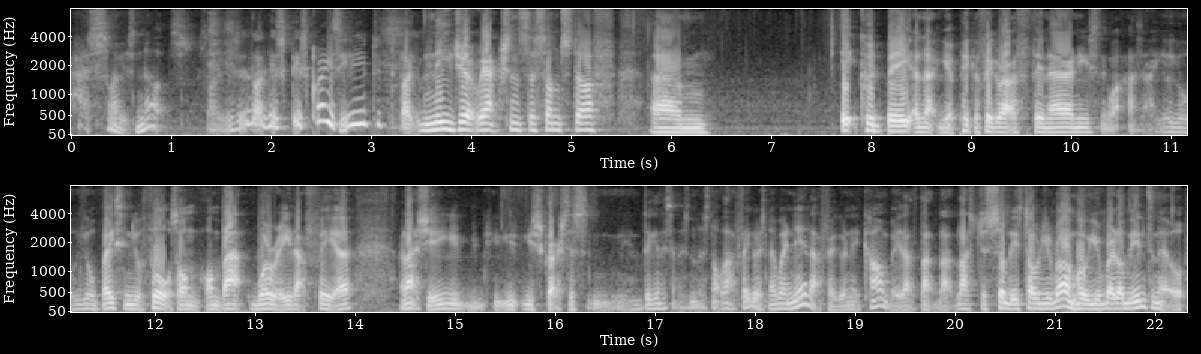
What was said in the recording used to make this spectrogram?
ah, some of it's nuts. It's like it's, like, it's, it's crazy. Like knee-jerk reactions to some stuff. Um, it could be, and you know, pick a figure out of thin air, and you think, well, you're, you're basing your thoughts on, on that worry, that fear, and actually you, you, you scratch this, digging this, it's not that figure, it's nowhere near that figure, and it can't be. That, that, that, that's just somebody's told you wrong, or you've read on the internet, or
